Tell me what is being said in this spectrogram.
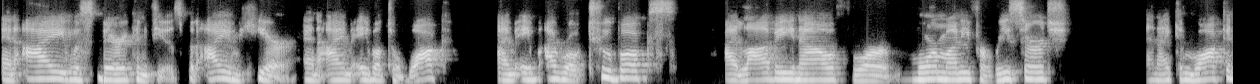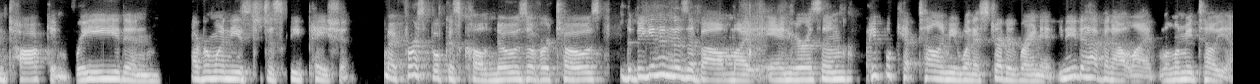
and i was very confused but i am here and i am able to walk i'm able i wrote two books i lobby now for more money for research and i can walk and talk and read and everyone needs to just be patient my first book is called Nose Over Toes. The beginning is about my aneurysm. People kept telling me when I started writing it, you need to have an outline. Well, let me tell you,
